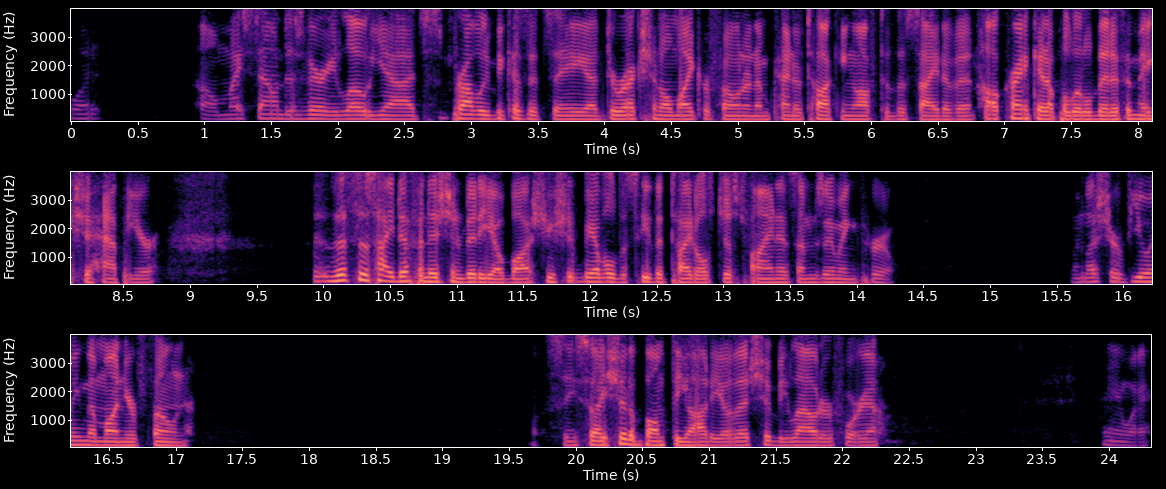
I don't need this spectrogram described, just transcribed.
What? Oh, my sound is very low. Yeah, it's probably because it's a, a directional microphone, and I'm kind of talking off to the side of it. I'll crank it up a little bit if it makes you happier. This is high definition video, Bosch. You should be able to see the titles just fine as I'm zooming through. Unless you're viewing them on your phone. Let's see. So I should have bumped the audio. That should be louder for you. Anyway,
